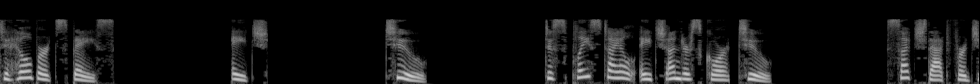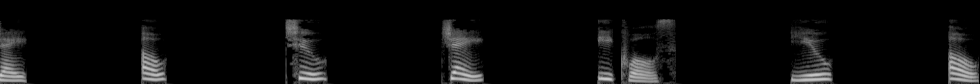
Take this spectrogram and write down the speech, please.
to Hilbert space. H. 2 display style h underscore two such that for j o two j equals u o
